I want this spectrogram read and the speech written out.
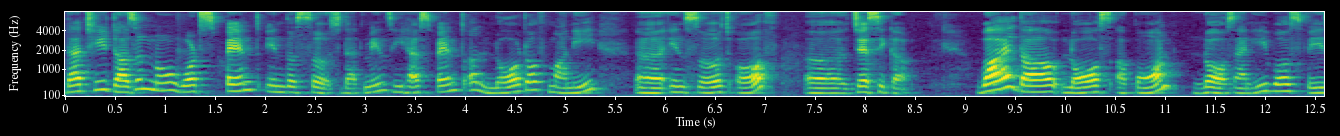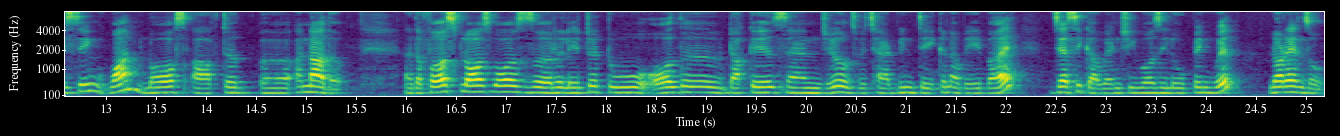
that he doesn't know what spent in the search. That means he has spent a lot of money uh, in search of uh, Jessica. Why thou loss upon loss? And he was facing one loss after uh, another. The first loss was uh, related to all the ducats and jewels which had been taken away by Jessica when she was eloping with Lorenzo.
